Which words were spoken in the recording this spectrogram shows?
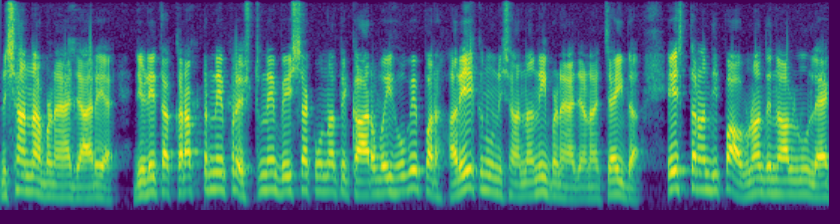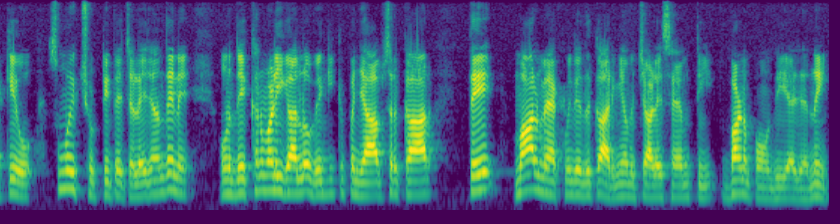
ਨਿਸ਼ਾਨਾ ਬਣਾਇਆ ਜਾ ਰਿਹਾ ਹੈ, ਜਿਹੜੇ ਤਾਂ ਕਰਪਟ ਨੇ, ਭ੍ਰਿਸ਼ਟ ਨੇ, ਬੇਸ਼ੱਕ ਉਹਨਾਂ ਤੇ ਕਾਰਵਾਈ ਹੋਵੇ, ਪਰ ਹਰੇਕ ਨੂੰ ਨਿਸ਼ਾਨਾ ਨਹੀਂ ਬਣਾਇਆ ਜਾਣਾ ਚਾਹੀਦਾ। ਇਸ ਤਰ੍ਹਾਂ ਦੀ ਭਾਵਨਾ ਦੇ ਨਾਲ ਨੂੰ ਲੈ ਕੇ ਉਹ ਸਮੂਹਿਕ ਛੁੱਟੀ ਤੇ ਚਲੇ ਜਾਂਦੇ ਨੇ। ਹੁਣ ਦੇਖਣ ਵਾਲੀ ਗੱਲ ਹੋਵੇਗੀ ਕਿ ਪੰਜਾਬ ਸਰਕਾਰ ਤੇ ਮਾਲ ਮਹਿਕਮੇ ਦੇ ਅਧਿਕਾਰੀਆਂ ਵਿਚਾਲੇ ਸਹਿਮਤੀ ਬਣ ਪਾਉਂਦੀ ਹੈ ਜਾਂ ਨਹੀਂ?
